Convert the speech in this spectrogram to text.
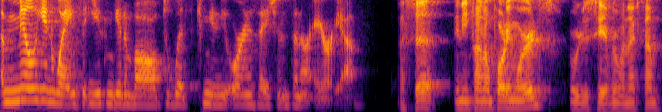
a million ways that you can get involved with community organizations in our area. That's it. Any final parting words, or we just see everyone next time?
